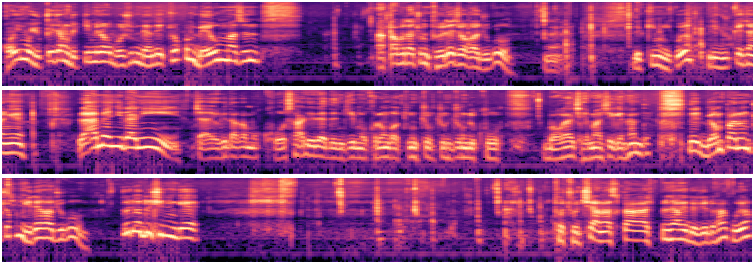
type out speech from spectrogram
거의 뭐 육개장 느낌이라고 보시면 되는데 조금 매운 맛은 아까보다 좀 덜해져가지고 네, 느낌이고요. 근데 육개장에 라면이라니 자 여기다가 뭐 고사리라든지 뭐 그런 거 둥쭉둥쭉 넣고 먹어야 제맛이긴 한데 근데 면발은 조금 이래가지고 끓여 드시는 게 더 좋지 않았을까 싶은 생각이 들기도 하고요.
